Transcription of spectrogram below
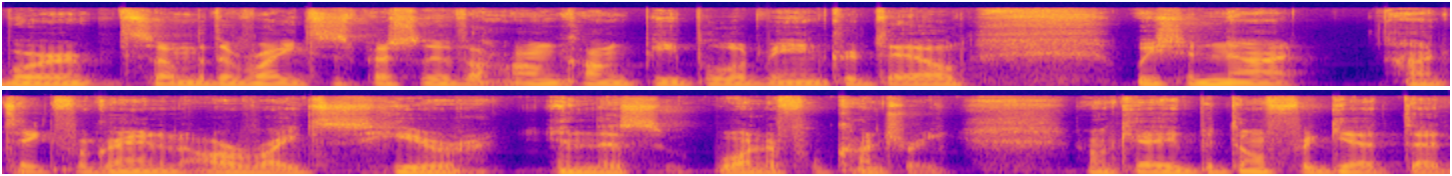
where some of the rights, especially of the Hong Kong people, are being curtailed. We should not uh, take for granted our rights here in this wonderful country. Okay, but don't forget that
